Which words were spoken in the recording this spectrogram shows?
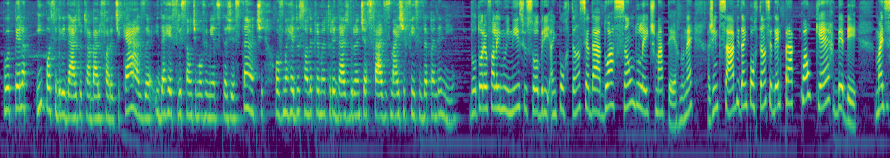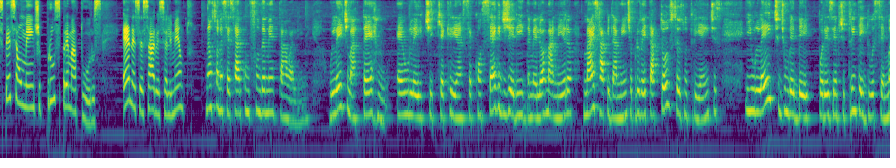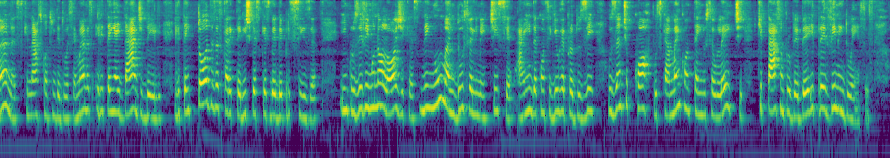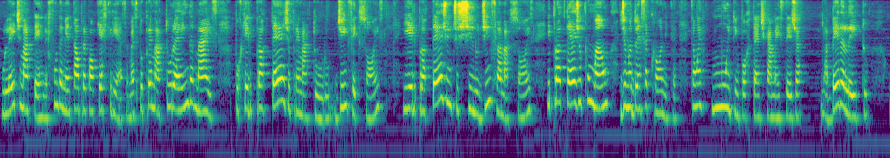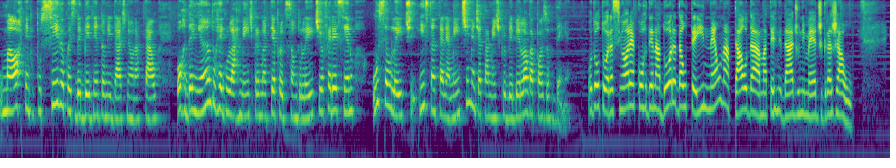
por, pela impossibilidade do trabalho fora de casa e da restrição de movimentos da gestante, houve uma redução da prematuridade durante as fases mais difíceis da pandemia. Doutor, eu falei no início sobre a importância da doação do leite materno, né? A gente sabe da importância dele para qualquer bebê, mas especialmente para os prematuros. É necessário esse alimento? Não só necessário, como fundamental, Aline. O leite materno é o leite que a criança consegue digerir da melhor maneira, mais rapidamente, aproveitar todos os seus nutrientes. E o leite de um bebê, por exemplo, de 32 semanas, que nasce com 32 semanas, ele tem a idade dele, ele tem todas as características que esse bebê precisa, inclusive imunológicas. Nenhuma indústria alimentícia ainda conseguiu reproduzir os anticorpos que a mãe contém no seu leite que passam para o bebê e previnem doenças. O leite materno é fundamental para qualquer criança, mas para o prematuro ainda mais, porque ele protege o prematuro de infecções e ele protege o intestino de inflamações e protege o pulmão de uma doença crônica. Então é muito importante que a mãe esteja na beira-leito o maior tempo possível com esse bebê dentro da unidade neonatal, ordenhando regularmente para manter a produção do leite e oferecendo o seu leite instantaneamente, imediatamente para o bebê logo após a ordenha. Ô doutora, a senhora é coordenadora da UTI neonatal da maternidade Unimed Grajaú.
